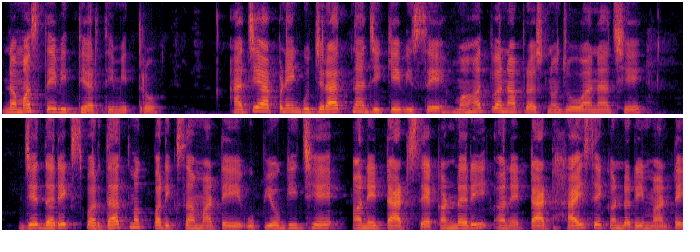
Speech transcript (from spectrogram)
નમસ્તે વિદ્યાર્થી મિત્રો. આજે આપણે ગુજરાતના જીકે વિશે મહત્ત્વના પ્રશ્નો જોવાના છે, જે દરેક સ્પર્ધાત્મક પરીક્ષા માટે ઉપયોગી છે અને ટાટ સેકન્ડરી અને ટાટ હાઈ સેકન્ડરી માટે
